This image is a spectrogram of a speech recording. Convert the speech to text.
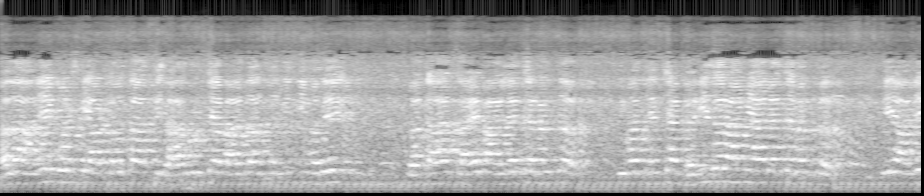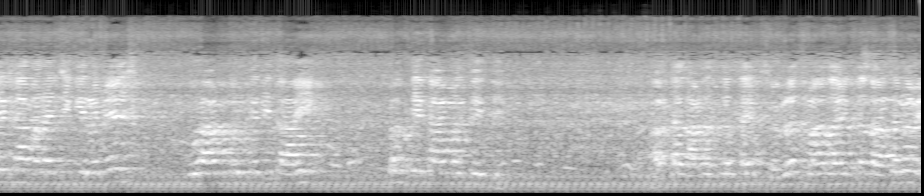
मला अनेक गोष्टी आठवतात की धारूरच्या बाजार समितीमध्ये स्वतः साहेब आल्याच्यानंतर किंवा त्यांच्या घरी जर आम्ही आल्याच्यानंतर ते अनेकदा म्हणायचे की रमेश तू राम कुलकर्णीचा आई बघ ते काय म्हणते ते अर्थात आनंदकर साहेब सगळंच माझं ऐकतात असं नव्हे.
